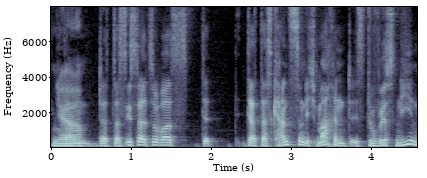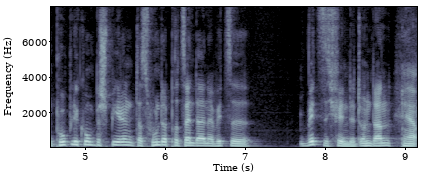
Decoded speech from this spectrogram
Ja. Ähm, das, das ist halt sowas, das, das kannst du nicht machen. Du wirst nie ein Publikum bespielen, das 100% deiner Witze witzig findet und dann ja.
